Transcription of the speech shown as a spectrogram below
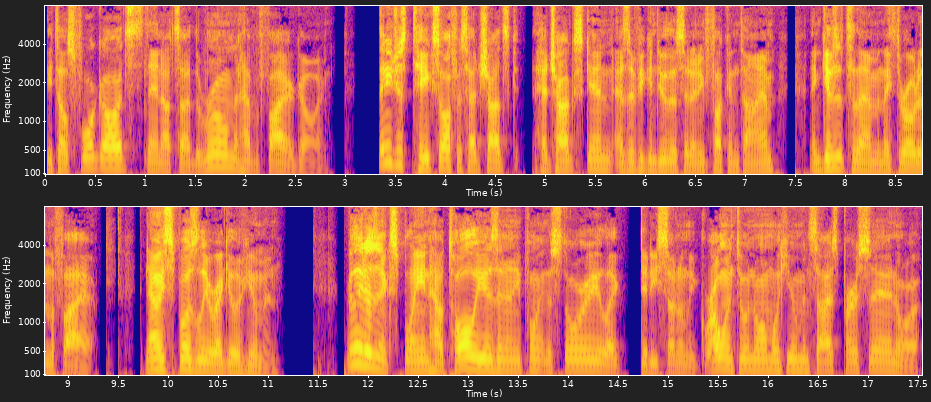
He tells four guards to stand outside the room and have a fire going. Then he just takes off his hedgehog, skin as if he can do this at any fucking time and gives it to them and they throw it in the fire. Now he's supposedly a regular human. Really doesn't explain how tall he is at any point in the story. Like, did he suddenly grow into a normal human sized person? Or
